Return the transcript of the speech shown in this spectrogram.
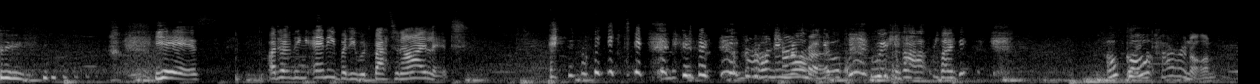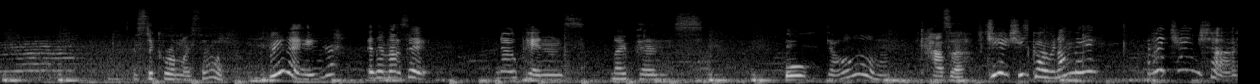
yes. I don't think anybody would bat an eyelid. running around with your wig hat like. Oh god. Karen on. I stick her on myself. Really? Yeah. And then that's it. No pins. No pins. Boom. Dumb. Kaza. Gee, she's growing on me. Have I changed her?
